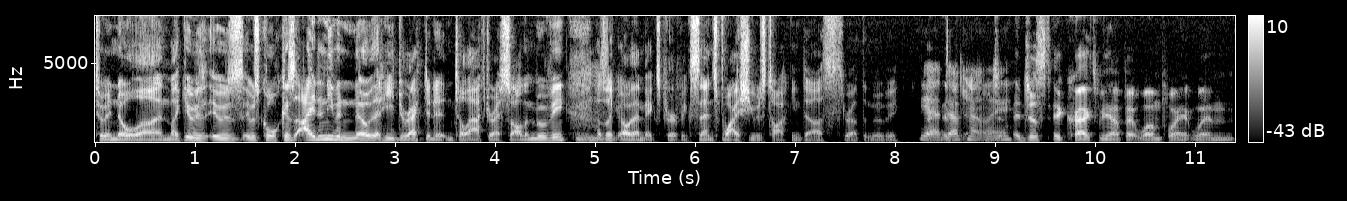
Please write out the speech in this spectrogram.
to Enola and like it was it was it was cool because I didn't even know that he directed it until after I saw the movie. Mm. I was like, oh, that makes perfect sense why she was talking to us throughout the movie. Yeah, definitely. It just it cracked me up at one point when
